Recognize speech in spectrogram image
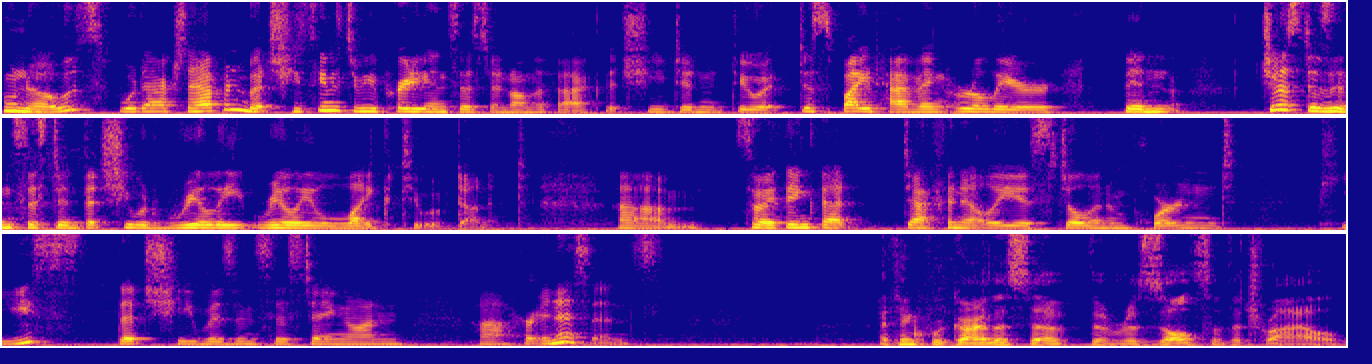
who knows what actually happened, but she seems to be pretty insistent on the fact that she didn't do it, despite having earlier been just as insistent that she would really, really like to have done it. Um, so I think that definitely is still an important piece that she was insisting on uh, her innocence. I think, regardless of the results of the trial,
